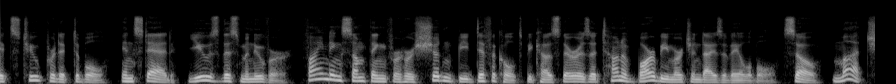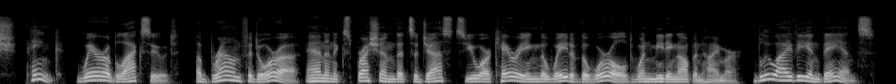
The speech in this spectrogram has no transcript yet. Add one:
It's too predictable. Instead, use this maneuver. Finding something for her shouldn't be difficult because there is a ton of Barbie merchandise available. So, much. Pink. Wear a black suit, a brown fedora, and an expression that suggests you are carrying the weight of the world when meeting Oppenheimer. Blue Ivy and Beyonce.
